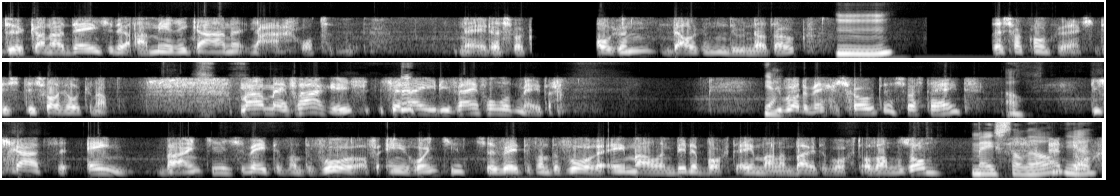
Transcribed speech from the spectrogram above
de Canadezen, de Amerikanen. Ja, god. Nee, dat is wel... Belgen, Belgen doen dat ook. Mhm. Er is wel concurrentie, dus het is wel heel knap. Maar mijn vraag is, ze rijden die 500 meter. Die worden weggeschoten, zoals dat heet. Oh. Die schaatsen één baantje. Ze weten van tevoren, of één rondje. Ze weten van tevoren eenmaal een binnenbocht, eenmaal een buitenbocht of andersom. Meestal wel, En ja. toch,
